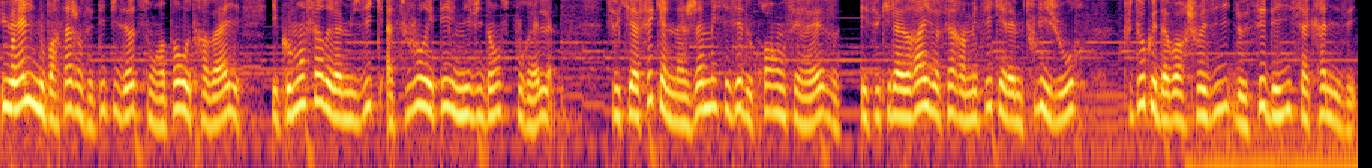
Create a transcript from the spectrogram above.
Huel nous partage dans cet épisode son rapport au travail et comment faire de la musique a toujours été une évidence pour elle, ce qui a fait qu'elle n'a jamais cessé de croire en ses rêves et ce qui la drive à faire un métier qu'elle aime tous les jours plutôt que d'avoir choisi le CDI sacralisé.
